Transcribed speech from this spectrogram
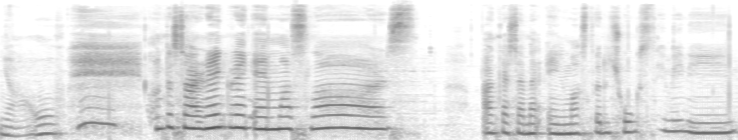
Ya of. Arkadaşlar renk renk elmaslar. Arkadaşlar ben elmasları çok severim.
